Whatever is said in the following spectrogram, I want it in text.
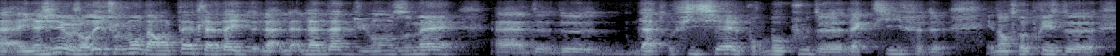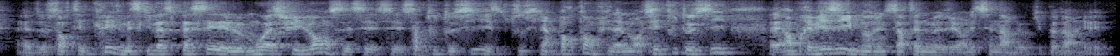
Euh, imaginez aujourd'hui tout le monde a en tête la date, du 11 mai, euh, de, date officielle pour beaucoup d'actifs et d'entreprises de, de sortie de crise. Mais ce qui va se passer le mois suivant, c'est tout aussi, tout aussi important finalement. C'est tout aussi euh, imprévisible dans une certaine mesure les scénarios qui peuvent arriver.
